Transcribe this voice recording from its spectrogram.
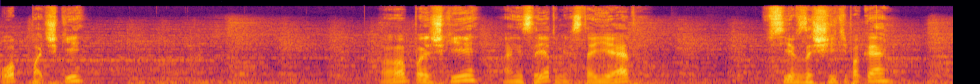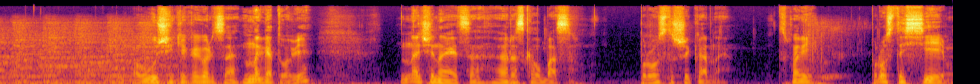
Опачки. Опачки. Они стоят у меня? Стоят. Все в защите пока. Лучники, как говорится, наготове Начинается расколбас Просто шикарно Смотри, просто сеем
